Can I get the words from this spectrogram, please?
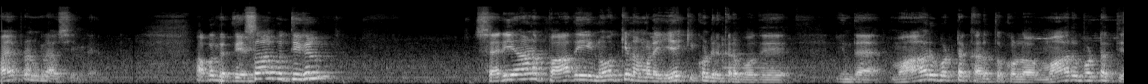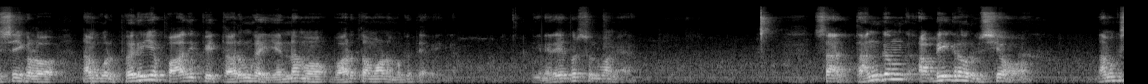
பயப்படணுங்கிற அவசியம் கிடையாது. அப்போ இந்த திசா புத்திகள் சரியான பாதையை நோக்கி நம்மளை இயக்கி கொண்டிருக்கிற போது இந்த மாறுபட்ட கருத்துக்களோ மாறுபட்ட திசைகளோ நமக்கு ஒரு பெரிய பாதிப்பை தருங்கிற எண்ணமோ வருத்தமோ நமக்கு தேவையில்லை. இது நிறைய பேர் சொல்லுவாங்க சார் தங்கம் அப்படிங்கிற ஒரு விஷயம் நமக்கு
